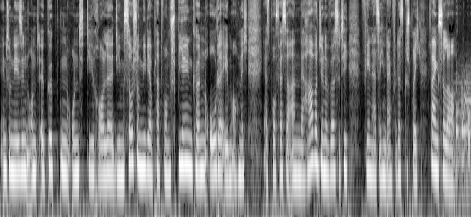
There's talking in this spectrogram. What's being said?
in Tunesien und Ägypten und die Rolle, die Social-Media-Plattformen spielen können oder eben auch nicht. Er ist Professor an der Harvard University. Vielen herzlichen Dank für das Gespräch. Thanks a lot.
